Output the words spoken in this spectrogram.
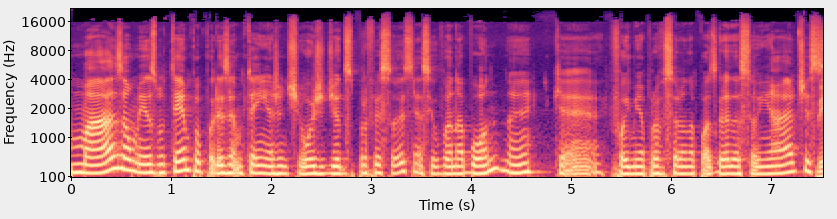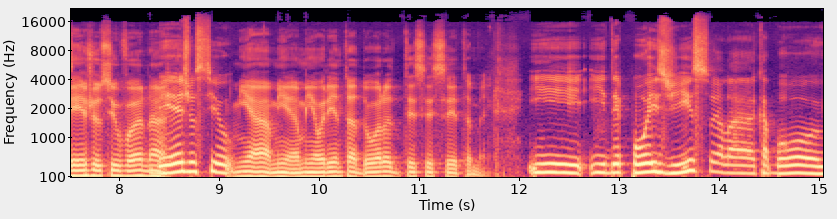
Mas, ao mesmo tempo, por exemplo, tem a gente hoje, Dia dos Professores, tem a Silvana Bon, né? Que é, foi minha professora na pós-graduação em artes. Beijo, Silvana. Beijo, Sil. Minha, minha, minha orientadora do TCC também. E, e depois disso, ela acabou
